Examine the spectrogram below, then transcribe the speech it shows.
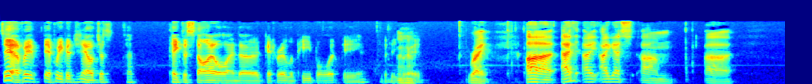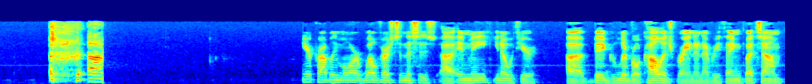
So yeah, if we if we could you know just take the style and uh, get rid of the people, it'd be it'd be Mhm. great. Right. Uh, I, I, I guess, um, uh, um, you're probably more well versed in this as uh, in me, you know, with your uh, big liberal college brain and everything. But um,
